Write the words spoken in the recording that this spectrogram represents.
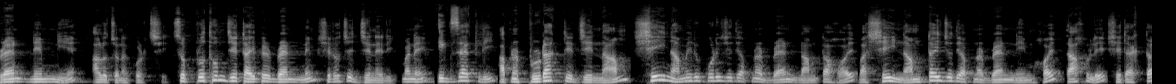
ব্র্যান্ড নেম নিয়ে আলোচনা করছি। সো প্রথম যে টাইপের ব্র্যান্ড নেম সেটা হচ্ছে জেনেরিক মানে এক্স্যাক্টলি আপনার প্রোডাক্টের যে নাম, সেই নামের উপরেই যদি আপনার ব্র্যান্ড নামটা হয় বা সেই নামটাই যদি আপনার ব্র্যান্ড নেম হয়, তাহলে সেটা একটা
